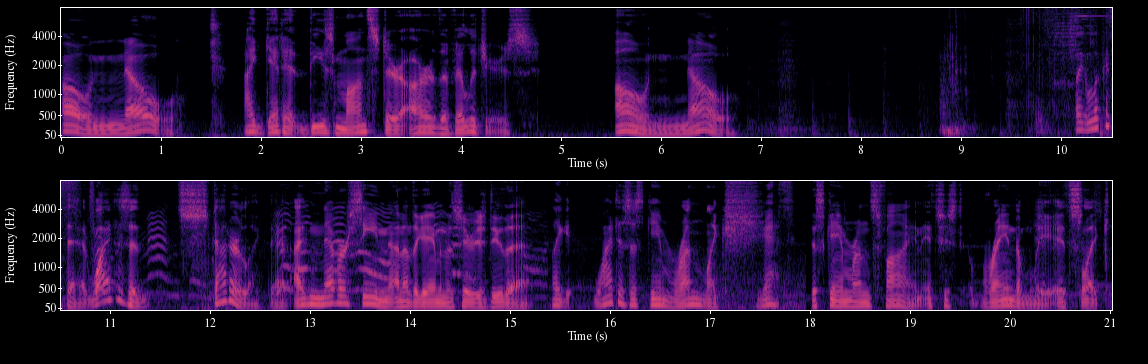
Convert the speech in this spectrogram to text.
Oh no. I get it. These monster are the villagers. Oh no. Like, look at that. Why does it stutter like that? I've never seen another game in the series do that. Like, why does this game run like shit? This game runs fine. It's just randomly. It's like...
